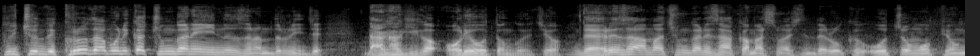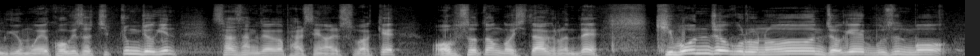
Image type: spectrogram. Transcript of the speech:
부딪혔는데 그러다 보니까 중간에 있는 사람들은 이제 나가기가 어려웠던 거죠. 네. 그래서 아마 중간에서 아까 말씀하신 대로 그 5.5평 규모의 거기서 집중적인 사상자가 발생할 수밖에 없었던 것이다. 그런데 기본적으로는 저게 무슨 뭐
